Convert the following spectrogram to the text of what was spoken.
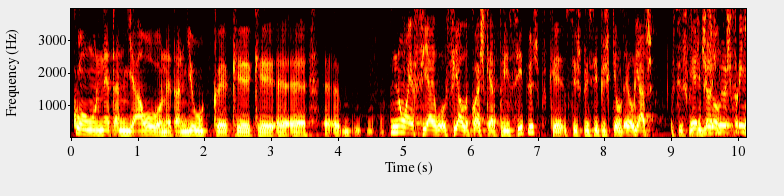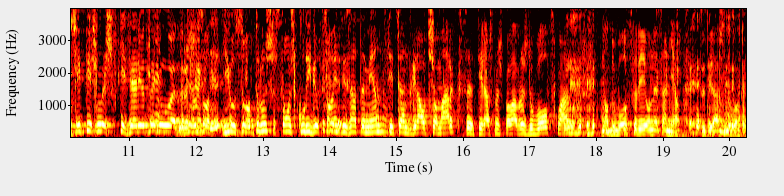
com Netanyahu, ou Netanyahu que, que- que, eh, eh, eh, não é fiel, fiel a quaisquer princípios, porque se os princípios que ele. Aliás, Estes são os meus princípios, mas se quiser eu tenho outros. Tem os outros. E os outros são as coligações, exatamente, citando Groucho Marx, tiraste umas palavras do bolso, quase. Não, do bolso seria o Netanyahu. Tu tiraste da boca.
